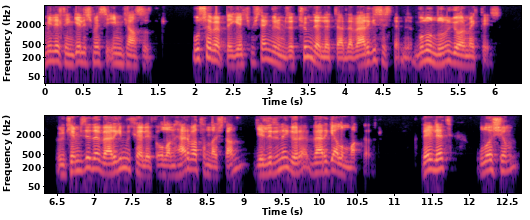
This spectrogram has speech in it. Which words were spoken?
milletin gelişmesi imkansızdır. Bu sebeple geçmişten günümüze tüm devletlerde vergi sisteminin bulunduğunu görmekteyiz. Ülkemizde de vergi mükellefi olan her vatandaştan gelirine göre vergi alınmaktadır. Devlet, ulaşım,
